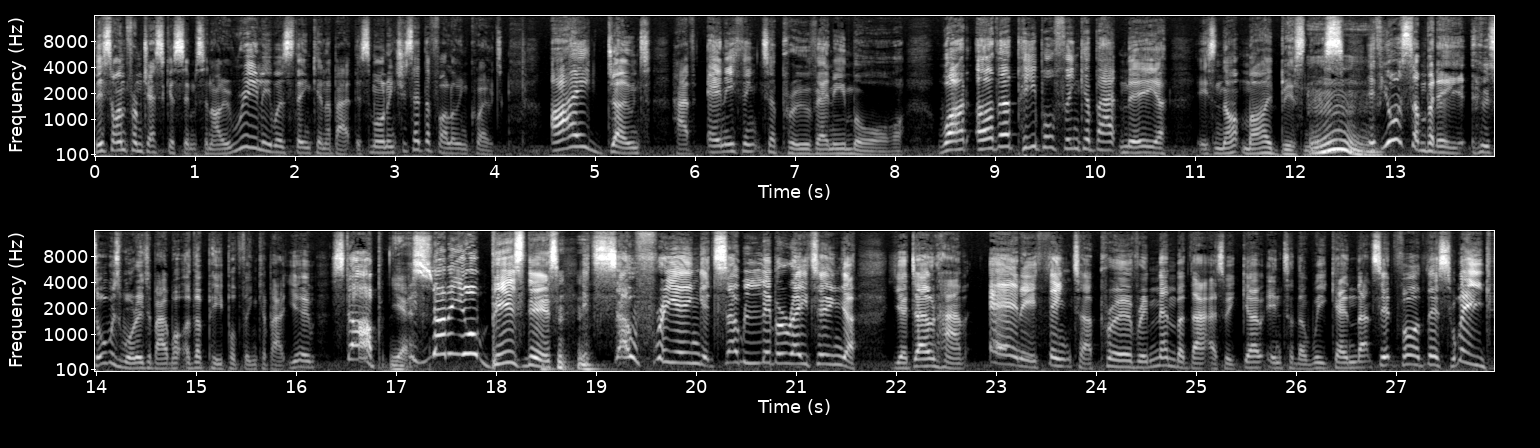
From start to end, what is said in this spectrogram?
This one from Jessica Simpson, I really was thinking about this morning. She said the following quote I don't have anything to prove anymore. What other people think about me is not my business. Mm. If you're somebody who's always worried about what other people think about you, stop. Yes. It's none of your business. it's so freeing, it's so liberating. You don't have anything to prove. Remember that as we go into the weekend. That's it for this week.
